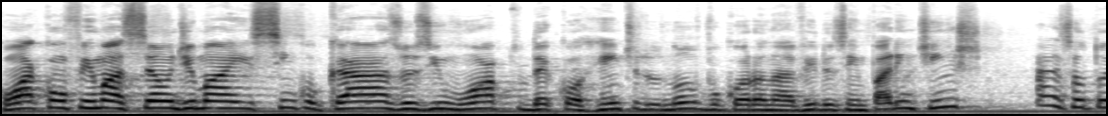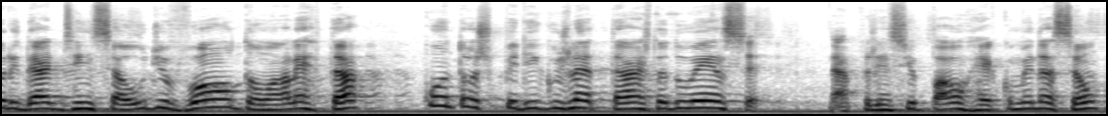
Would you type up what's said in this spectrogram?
Com a confirmação de mais cinco casos e um óbito decorrente do novo coronavírus em Parintins, as autoridades em saúde voltam a alertar quanto aos perigos letais da doença. A principal recomendação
